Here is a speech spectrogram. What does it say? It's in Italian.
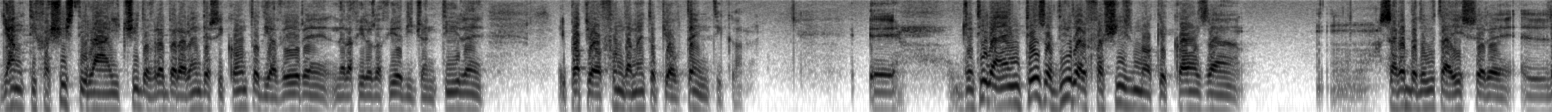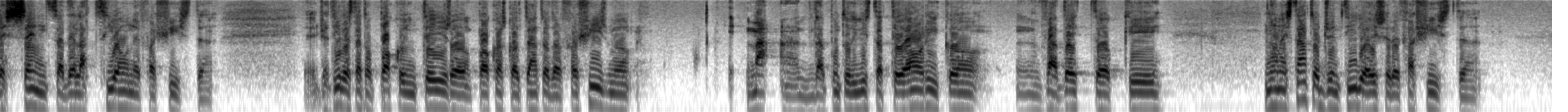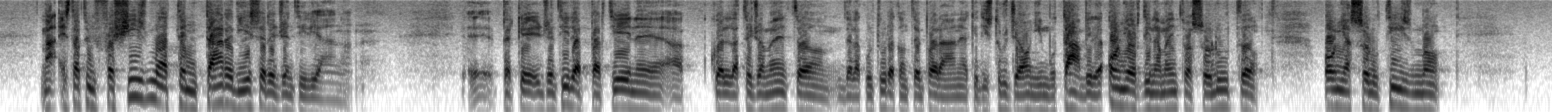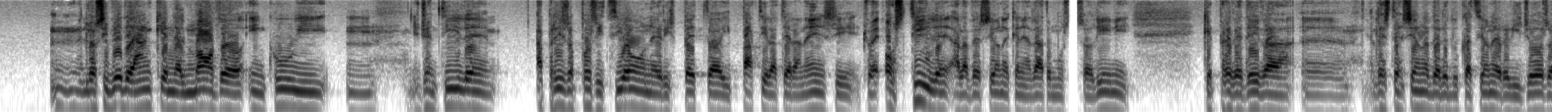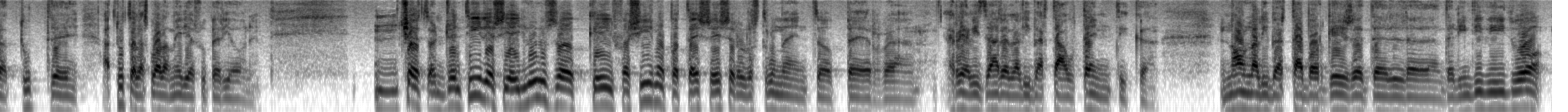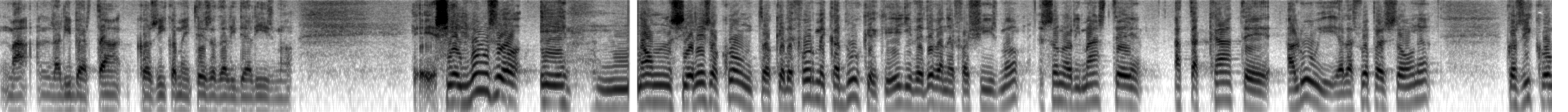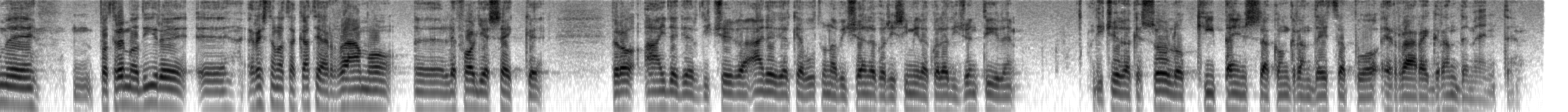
gli antifascisti laici dovrebbero rendersi conto di avere nella filosofia di Gentile il proprio fondamento più autentico. Eh, Gentile ha inteso dire al fascismo che cosa mm, sarebbe dovuta essere l'essenza dell'azione fascista. Eh, Gentile è stato poco inteso, poco ascoltato dal fascismo, ma eh, dal punto di vista teorico mm, va detto che non è stato Gentile a essere fascista, ma è stato il fascismo a tentare di essere gentiliano, eh, perché Gentile appartiene a quell'atteggiamento della cultura contemporanea che distrugge ogni immutabile, ogni ordinamento assoluto, ogni assolutismo. Mm, lo si vede anche nel modo in cui mm, Gentile ha preso posizione rispetto ai patti lateranensi, cioè ostile alla versione che ne ha dato Mussolini, che prevedeva eh, l'estensione dell'educazione religiosa a, tutte, a, tutta la scuola media superiore. Mm, certo, Gentile si è illuso che il fascismo potesse essere lo strumento per eh, realizzare la libertà autentica, non la libertà borghese del, dell'individuo, ma la libertà così come intesa dall'idealismo. Eh, si è illuso e non si è reso conto che le forme caduche che egli vedeva nel fascismo sono rimaste attaccate a lui e alla sua persona, così come mm, potremmo dire eh, restano attaccate al ramo eh, le foglie secche. Però Heidegger diceva, Heidegger che ha avuto una vicenda così simile a quella di Gentile, diceva che solo chi pensa con grandezza può errare grandemente.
